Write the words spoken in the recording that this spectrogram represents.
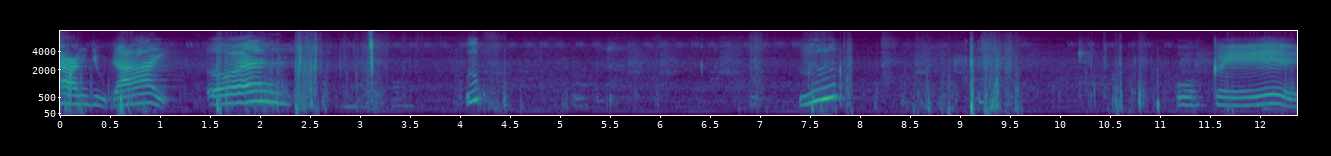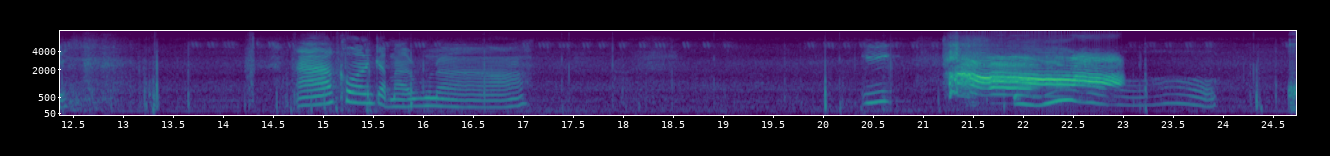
ทางอยู่ได้ เอ้ยอึ๊บอึ๊บโอเคนะคนกลับมาดูนะอีกอุ๊ย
